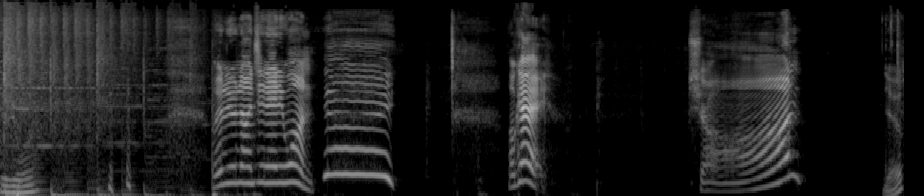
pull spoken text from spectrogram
81. We're gonna do 1981. Yay! Okay. Sean, Yes.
